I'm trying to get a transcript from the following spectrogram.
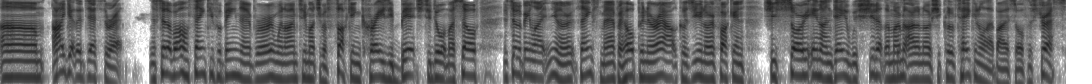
um, I get the death threat. Instead of, oh, thank you for being there, bro, when I'm too much of a fucking crazy bitch to do it myself. Instead of being like, you know, thanks, man, for helping her out, because, you know, fucking, she's so inundated with shit at the moment. I don't know if she could have taken all that by herself, the stress.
